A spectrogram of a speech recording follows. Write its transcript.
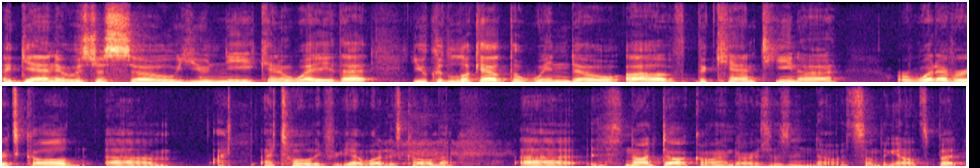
again, it was just so unique in a way that you could look out the window of the cantina or whatever it's called. Um, I, I totally forget what it's called now. Uh, it's not Dok-Ondar's, is it? No, it's something else. But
